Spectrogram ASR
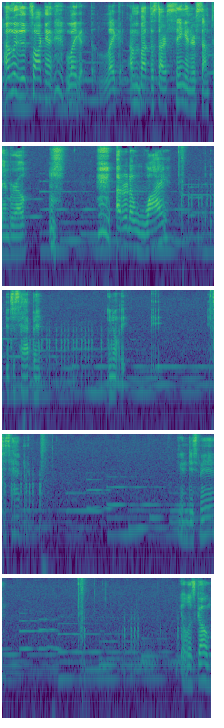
I'm legit talking like like I'm about to start singing or something, bro. I don't know why. It just happened. You know, it it, it just happened. You gonna disband? Yo, let's go.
